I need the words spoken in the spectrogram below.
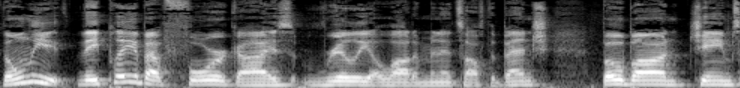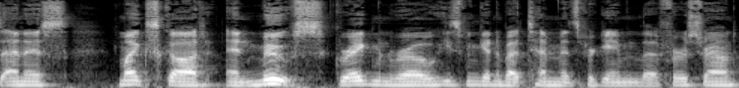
the only they play about four guys really a lot of minutes off the bench: Boban, James Ennis, Mike Scott, and Moose. Greg Monroe, he's been getting about ten minutes per game in the first round,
